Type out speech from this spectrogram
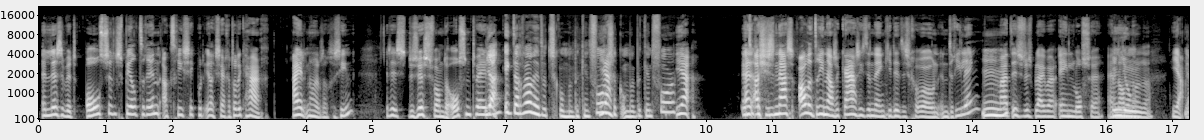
Elizabeth Olsen speelt erin. Actrice. Ik moet eerlijk zeggen dat ik haar eigenlijk nooit had gezien. Het is de zus van de Olsen-tweeling. Ja, ik dacht wel net, wat ze komt me bekend voor. Ja. Ze komt me bekend voor. Ja. En als je ze naast alle drie naast elkaar ziet, dan denk je dit is gewoon een drieling. Mhm. Maar het is dus blijkbaar één losse. En een dan jongere. Ja. Ja.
